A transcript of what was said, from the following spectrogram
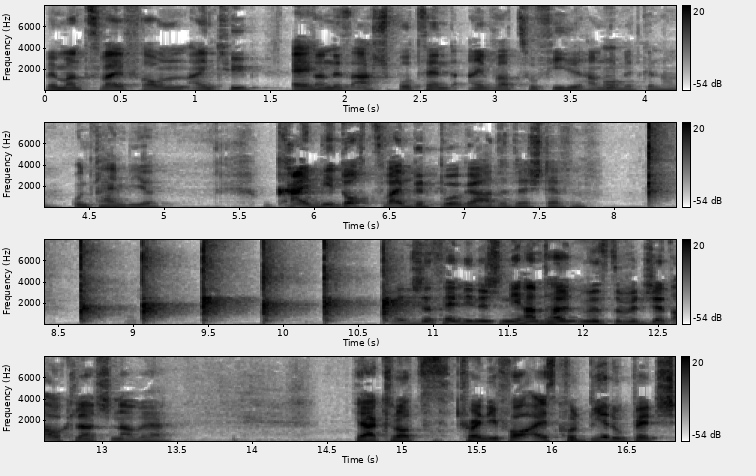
wenn man zwei Frauen und ein Typ, Ey. dann ist 80% einfach zu viel, haben die mitgenommen. Und kein Bier. Und kein Bier, doch zwei Bitburger hatte der Steffen. Wenn ich das Handy nicht in die Hand halten müsste, würde ich jetzt auch klatschen, aber. Ja, Klotz. 24 Ice Cold Bier, du Bitch.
